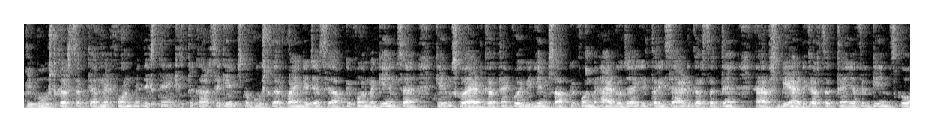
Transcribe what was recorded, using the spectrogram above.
भी बूस्ट कर सकते हैं अपने फ़ोन में। देखते हैं किस प्रकार से गेम्स को बूस्ट कर पाएँगे। जैसे आपके फ़ोन में गेम्स हैं गेम्स को ऐड करते हैं, कोई भी गेम्स आपके फ़ोन में ऐड हो जाएगी तरीके से ऐड कर सकते हैं। ऐप्स भी ऐड कर सकते हैं या फिर गेम्स को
